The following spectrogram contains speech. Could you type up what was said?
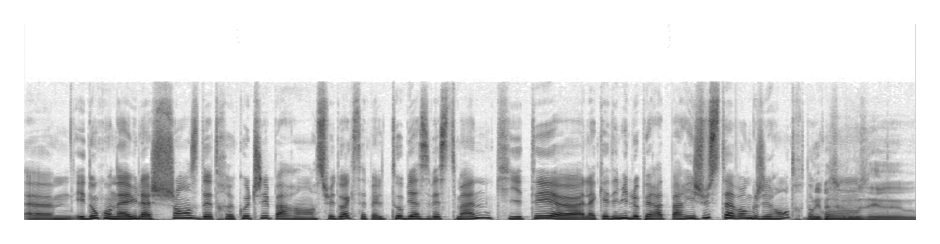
et donc, on a eu la chance d'être coaché par un Suédois qui s'appelle Tobias Westman, qui était euh, à l'Académie de l'Opéra de Paris juste avant que j'y rentre. Donc oui, parce que vous, euh,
